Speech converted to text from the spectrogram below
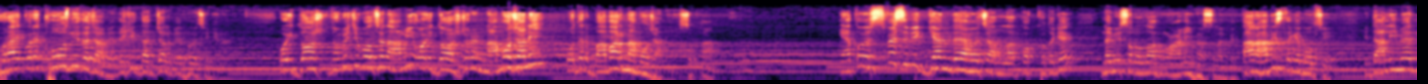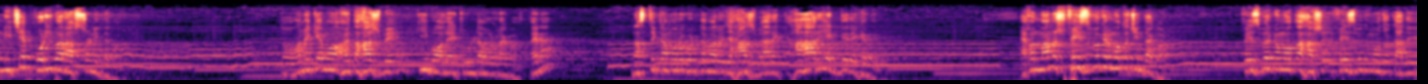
ঘোড়ায় করে খোঁজ নিতে যাবে, দেখি দাজ্জাল বের হয়েছে কিনা। ওই দশ, নবীজি বলছেন, আমি ওই দশজনের নামও জানি, ওদের বাবার নামও জানি। সুবহান এত স্পেসিফিক জ্ঞান দেওয়া হয়েছে আল্লাহর পক্ষ থেকে নবী সাল আলী আসসালামকে তার হাদিস থেকে বলছি ডালিমের নিচে পরিবার আশ্রয় নিতে পারে তো অনেকে হয়তো হাসবে, কি বলে একটু উল্টা পাল্টা কথা, তাই না? নাস্তিকরা মনে করতে পারে যে হাসবে, আরে হাহারি এক দিয়ে রেখে দেবে এখন মানুষ ফেসবুকের মতো চিন্তা করে। ফেসবুকের মতো হাসে ফেসবুকের মতো কাঁদে।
